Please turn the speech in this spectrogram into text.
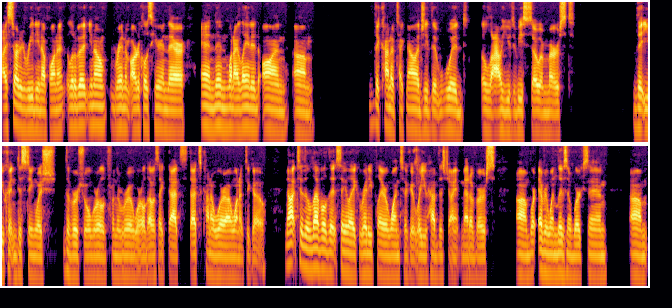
I started reading up on it a little bit, you know, random articles here and there. And then when I landed on um, the kind of technology that would allow you to be so immersed that you couldn't distinguish the virtual world from the real world, I was like, that's that's kind of where I wanted to go. Not to the level that say like Ready Player One took it, where you have this giant metaverse um, where everyone lives and works in. Um,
